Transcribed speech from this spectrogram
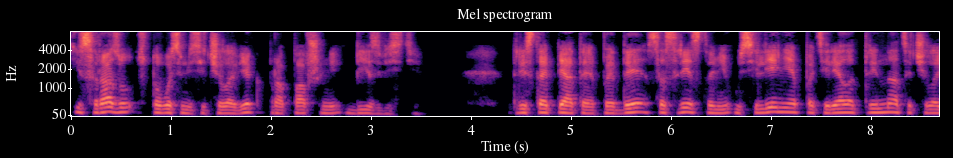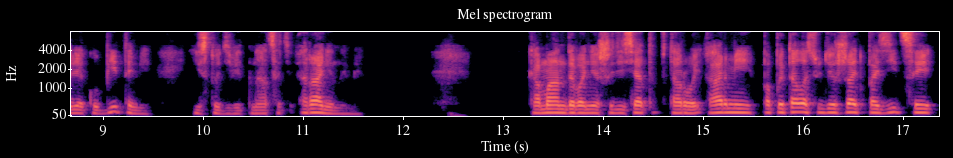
и сразу 180 человек пропавшими без вести. 305-я ПД со средствами усиления потеряла 13 человек убитыми и 119 ранеными. Командование 62-й армии попыталось удержать позиции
